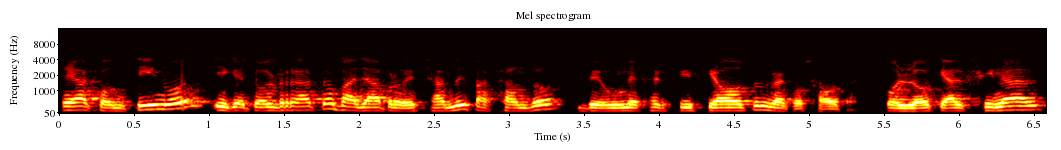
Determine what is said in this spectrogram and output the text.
sea continuo y que todo el rato vaya aprovechando y pasando de un ejercicio a otro, de una cosa a otra. Con lo que al final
